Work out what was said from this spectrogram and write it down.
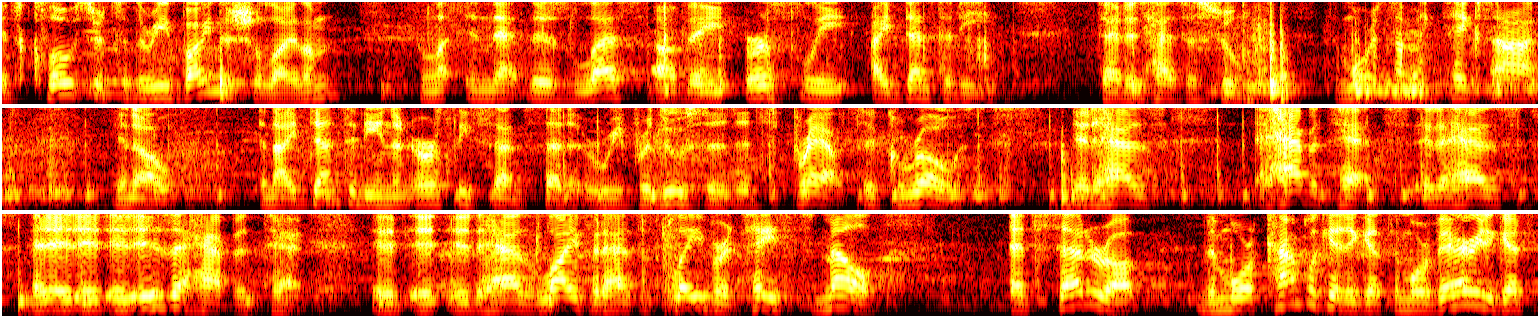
It's closer to the Ribbono Shel Olam in that there's less of a earthly identity that it has assumed. The more something takes on, you know, an identity in an earthly sense that it reproduces, it sprouts, it grows, it has habitats, it has, it, it, it is a habitat, it, it, it has life, it has a flavor, taste, smell, etc. The more complicated it gets, the more varied it gets,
